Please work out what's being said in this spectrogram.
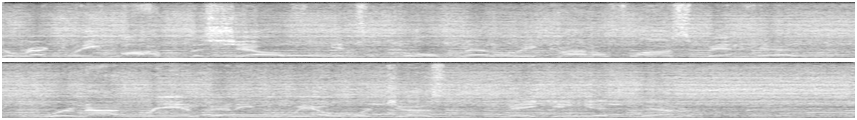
directly off the shelf. It's a gold medal Econofloss spin head. We're not reinventing the wheel, we're just making it better.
